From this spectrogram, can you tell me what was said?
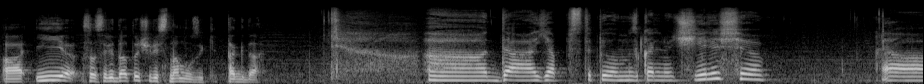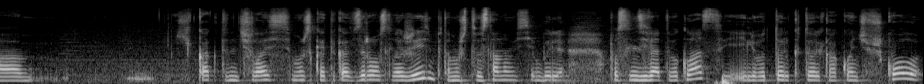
а, и сосредоточились на музыке тогда. А, да, я поступила в музыкальное училище. А, как-то началась, можно сказать, такая взрослая жизнь, потому что в основном все были после девятого класса или вот только-только окончив школу.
